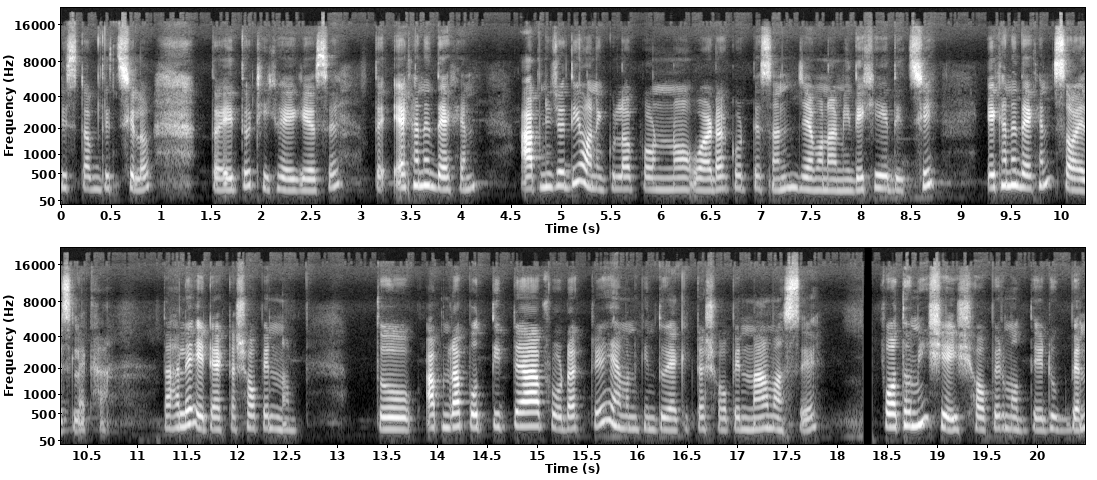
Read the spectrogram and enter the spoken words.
ডিস্টার্ব দিচ্ছিল, তো এই তো ঠিক হয়ে গিয়েছে। তো এখানে দেখেন, আপনি যদি অনেকগুলো পণ্য অর্ডার করতে চান, যেমন আমি দেখিয়ে দিচ্ছি, এখানে দেখেন সয়েজ লেখা। তাহলে এটা একটা শপের নাম। তো আপনারা প্রতিটা প্রোডাক্টে এমন কিন্তু এক একটা শপের নাম আছে। প্রথমেই সেই শপের মধ্যে ঢুকবেন।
